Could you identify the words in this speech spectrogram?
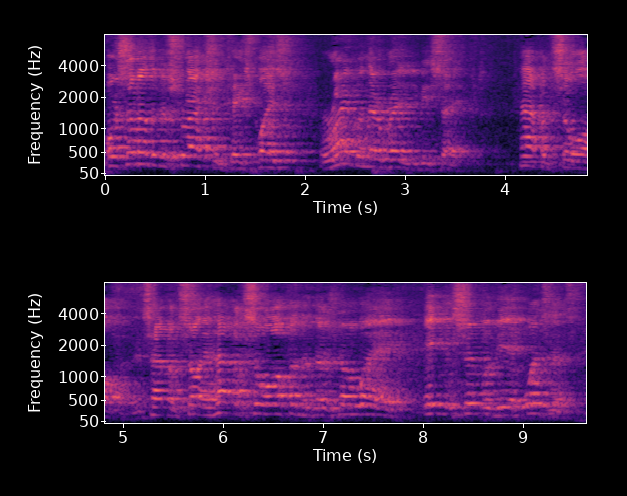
Or some other distraction takes place right when they're ready to be saved happens so often. It's happened so, it happens so often that there's no way it can simply be a coincidence.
